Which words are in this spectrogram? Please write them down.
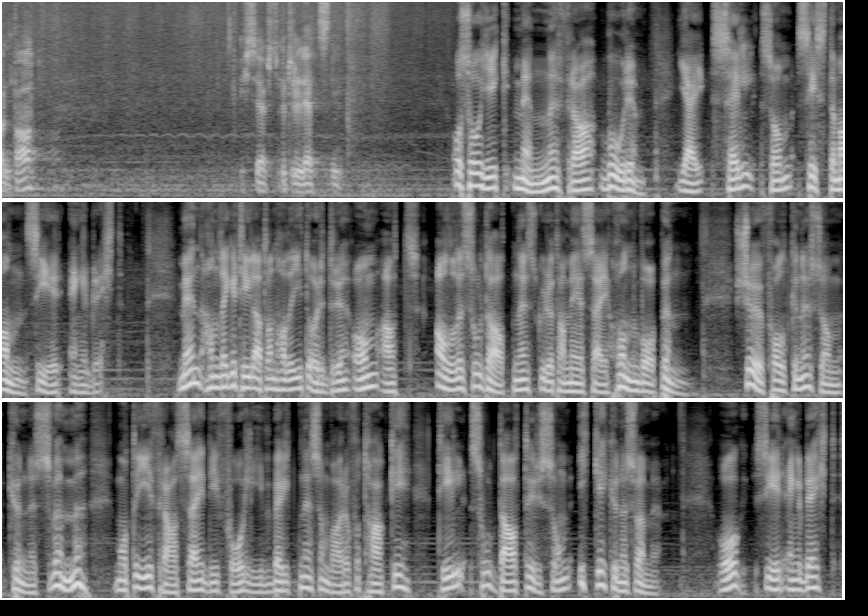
von Bord, den letzten. Og så gikk mennene fra borde, jeg selv som sistemann, sier Engelbrecht. Men han legger til at han hadde gitt ordre om at alle soldatene skulle ta med seg håndvåpen. Sjøfolkene som kunne svømme, måtte gi fra seg de få livbeltene som var å få tak i, til soldater som ikke kunne svømme. Og, sier Engelbrecht,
